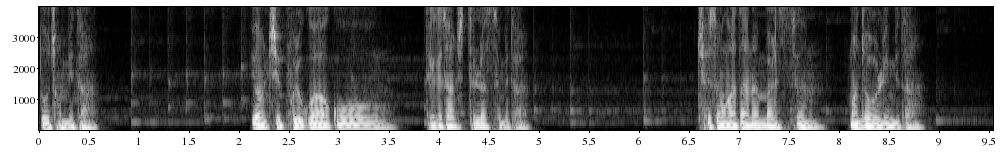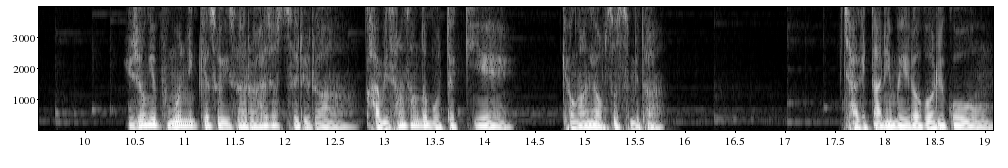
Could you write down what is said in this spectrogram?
노조입니다. 염치 불구하고 되게 잠시 들렀습니다. 죄송하다는 말씀 먼저 올립니다. 유정이 부모님께서 이사를 하셨으리라 감히 상상도 못했기에 경황이 없었습니다. 자기 따님을 잃어버리고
